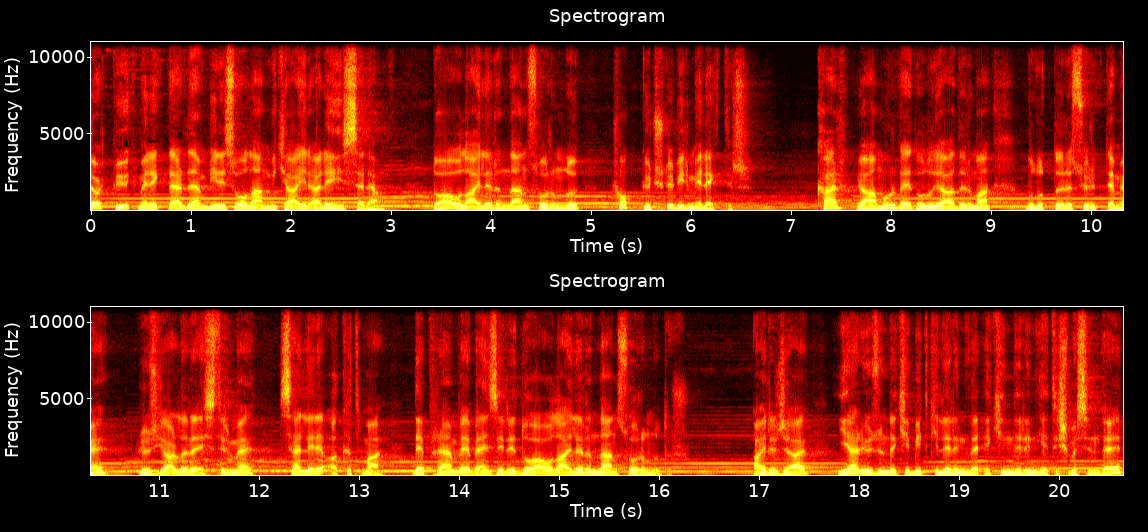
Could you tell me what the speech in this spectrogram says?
Dört büyük meleklerden birisi olan Mikail aleyhisselam, doğa olaylarından sorumlu, çok güçlü bir melektir. Kar, yağmur ve dolu yağdırma, bulutları sürükleme, rüzgarları estirme, selleri akıtma, deprem ve benzeri doğa olaylarından sorumludur. Ayrıca yeryüzündeki bitkilerin ve ekinlerin yetişmesinde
